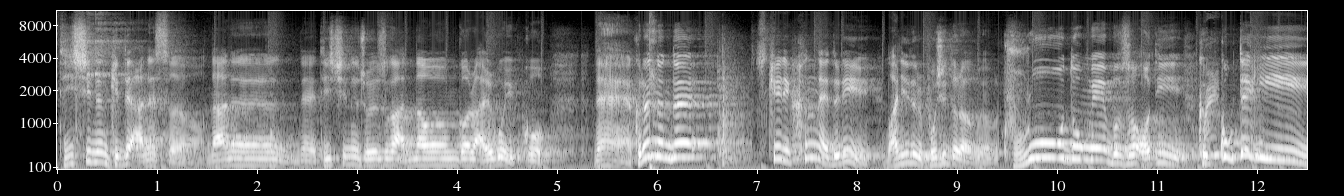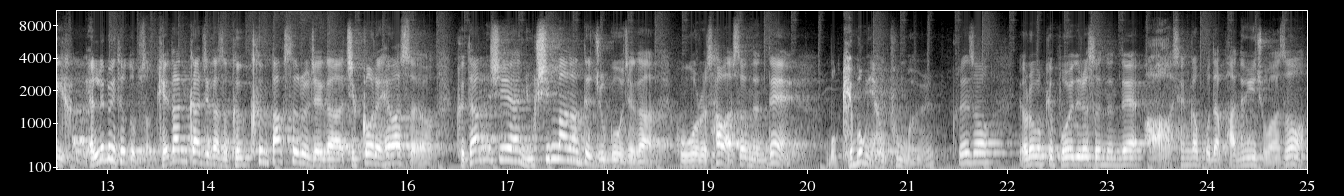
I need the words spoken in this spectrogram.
DC는 기대 안 했어요. 나는 네, DC는 조회수가 안 나온 걸 알고 있고 네 그랬는데 스케일이 큰 애들이 많이들 보시더라고요. 구로동에 무슨 어디 그 꼭대기 엘리베이터도 없어. 계단까지 가서 그 큰 박스를 제가 직거래 해왔어요. 그 당시에 한 60만 원대 주고 제가 그거를 사왔었는데 뭐 개봉 양품을. 그래서 여러분께 보여드렸었는데 아 생각보다 반응이 좋아서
